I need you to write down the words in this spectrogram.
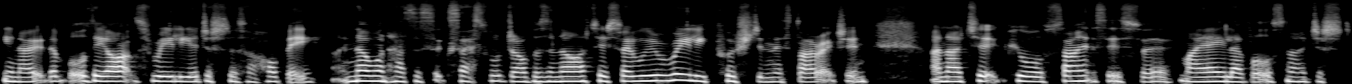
you know, the, the arts really are just as a hobby. No one has a successful job as an artist, so we were really pushed in this direction. And I took pure sciences for my A levels, and I just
